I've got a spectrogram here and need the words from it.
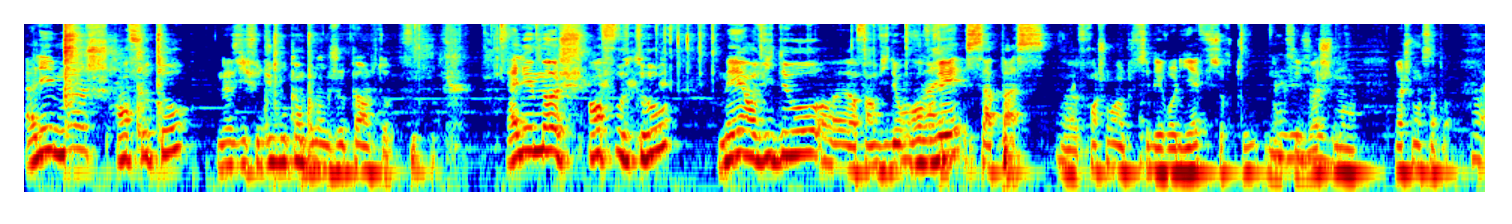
elle est moche en photo. Vas-y, fais du bouquin pendant que je parle, toi. Elle est moche en photo, mais en vidéo, euh, enfin en vidéo, En en vrai. vrai, ça passe. Ouais. Franchement, en plus, c'est des reliefs surtout, donc c'est vachement, vachement sympa. Ouais.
